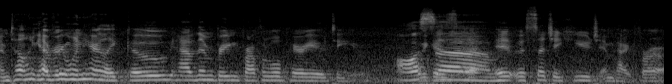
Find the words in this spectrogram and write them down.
I'm telling everyone here like go have them bring profitable perio to you because uh, awesome. it was such a huge impact for our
